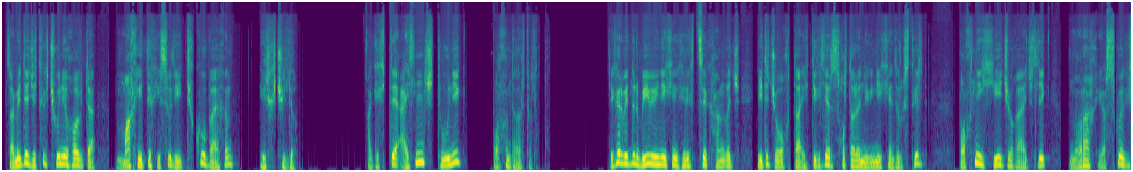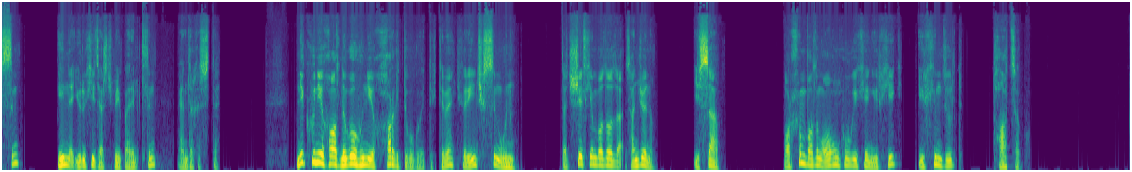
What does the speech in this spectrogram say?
За мэдээж итгэгч хүний хувьд мах идэх эсвэл идэхгүй байх нь эрх чөлөө. А гэхдээ аль нь ч түүнийг бурханд ойртуулахгүй. Тэгэхээр бид нар бие биенийхээ хэрэгцээг хангаж идэж уухдаа итгэлээр сул дорой нэгнийхээ зөргсдгэлд бурхны хийж байгаа ажлыг нураах ёсгүй гэсэн энэ ерөнхий зарчмыг баримтлан амьдрах ёстой. Нэг хүний хоол нөгөө хүний хор гэдэг үг байдаг тийм ээ. Тэгэхээр энэ ч гэсэн үнэн. За жишээлх юм бол санаж байна уу? Исав Бурхан болон ууган хүүгийнхээ эрхийг эрхэм зүйлд тооцоогүй.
